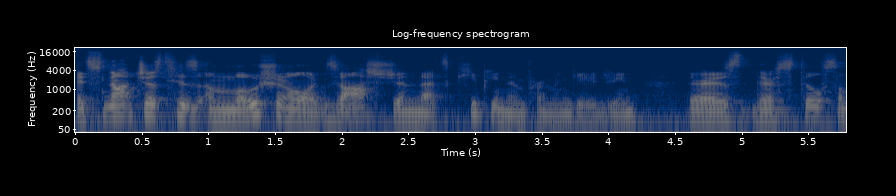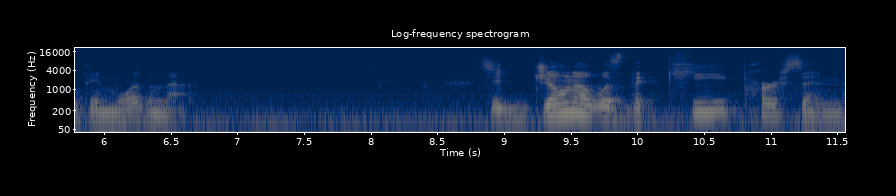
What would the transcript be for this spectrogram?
It's not just his emotional exhaustion that's keeping him from engaging. There is there's still something more than that. See, Jonah was the key person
